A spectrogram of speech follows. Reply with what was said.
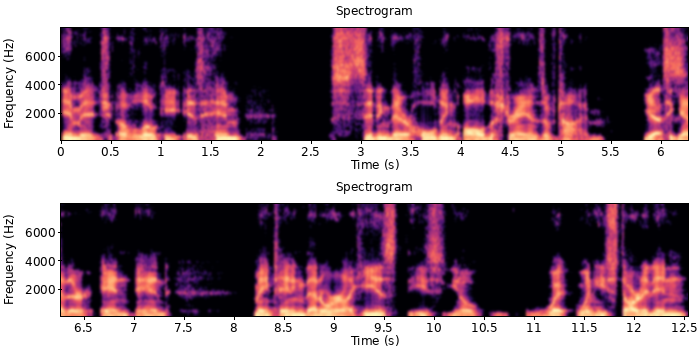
image of Loki is him sitting there holding all the strands of time yes. together and and maintaining that order. Like he is he's you know what when he started in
